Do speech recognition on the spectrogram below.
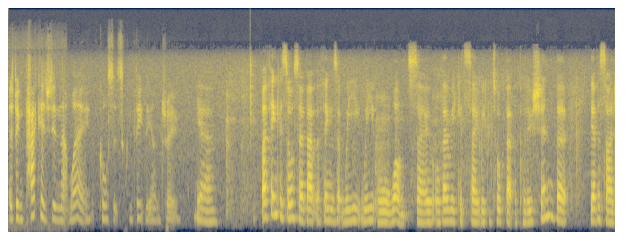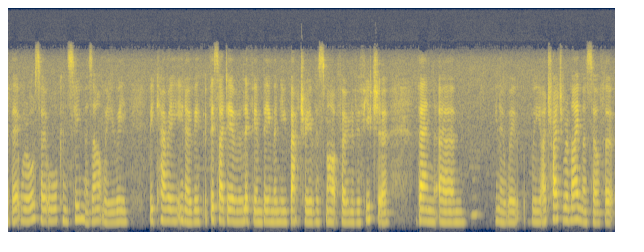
It's being packaged in that way. Of course, it's completely untrue. Yeah. I think it's also about the things that we, we all want. So although we could say we could talk about the pollution, but the other side of it, we're also all consumers, aren't we? We we carry, you know, this idea of lithium being the new battery of a smartphone of the future, then um, you know, we we I try to remind myself that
